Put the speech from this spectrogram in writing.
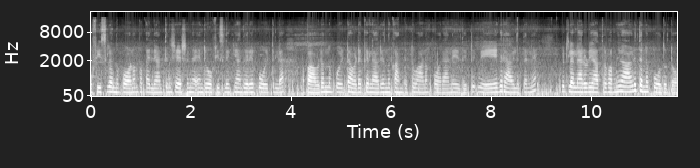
ഓഫീസിലൊന്ന് പോകണം. അപ്പോൾ കല്യാണത്തിന് ശേഷം എന്റെ ഓഫീസിലേക്ക് ഞാൻ ഇതുവരെ പോയിട്ടില്ല. അപ്പോൾ അവിടെ ഒന്ന് പോയിട്ട് അവിടെയൊക്കെ എല്ലാവരെയും ഒന്ന് കണ്ടിട്ട് വേണം പോരാൻ എഴുതിയിട്ട്. വേഗം രാവിലെ തന്നെ വീട്ടിലെല്ലാവരോടും യാത്ര പറഞ്ഞ് രാവിലെ തന്നെ പോന്നു കേട്ടോ.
